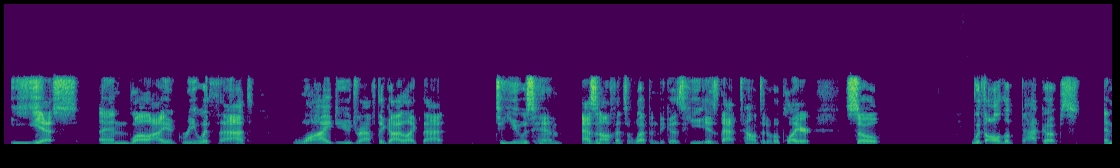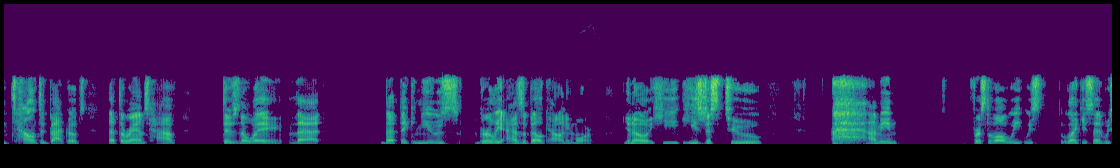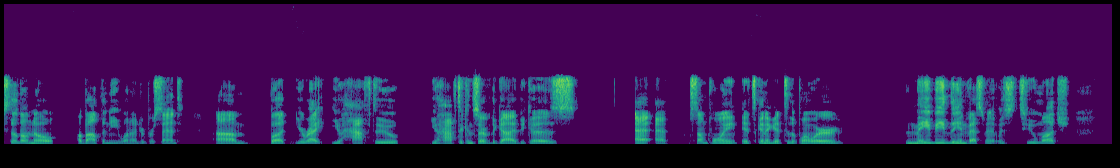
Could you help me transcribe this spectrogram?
Yes, and while I agree with that, why do you draft a guy like that to use him as an offensive weapon because he is that talented of a player? So with all the backups and talented backups that the Rams have, there's no way that that they can use Gurley as a bell cow anymore. You know, he he's just too. I mean, first of all, we we like you said, we still don't know about the knee 100%. Um, but you're right. You have to you have to conserve the guy because at, at some point it's going to get to the point where maybe the investment was too much.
